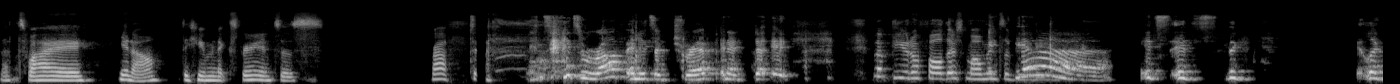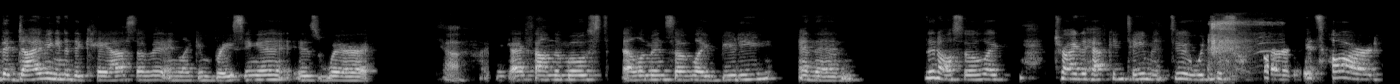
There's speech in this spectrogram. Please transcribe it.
that's why you know the human experience is rough. It's, it's rough and it's a trip and it, it but beautiful. There's moments of beauty. Yeah. It's it's the like the diving into the chaos of it and like embracing it is where yeah. I think i found the most elements of like beauty and then then also like trying to have containment too which is hard. It's hard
